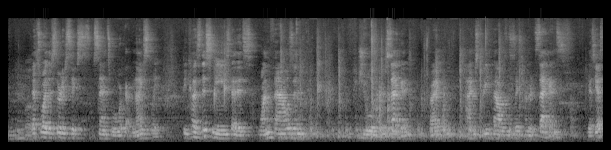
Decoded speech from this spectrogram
Hmm. That's why this thirty-six cents will work out nicely, because this means that it's one thousand joules per second, right? Times three thousand six hundred seconds. Yes, yes?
